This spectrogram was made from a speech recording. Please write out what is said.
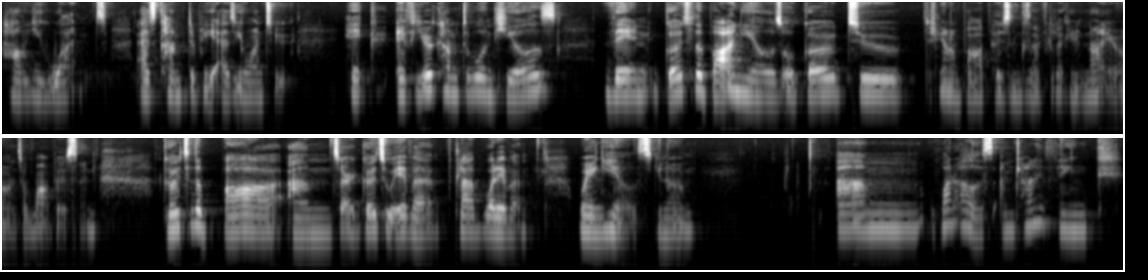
how you want, as comfortably as you want to heck, if you're comfortable in heels, then go to the bar in heels or go to, if you're not a bar person, because I feel like you're not everyone's a bar person, go to the bar, um, sorry, go to whatever, club, whatever, wearing heels, you know. Um, what else? I'm trying to think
